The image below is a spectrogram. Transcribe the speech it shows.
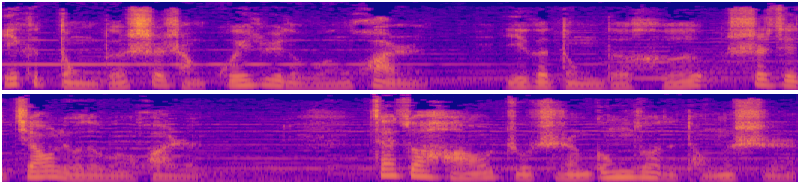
一个懂得市场规律的文化人，一个懂得和世界交流的文化人，在做好主持人工作的同时，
